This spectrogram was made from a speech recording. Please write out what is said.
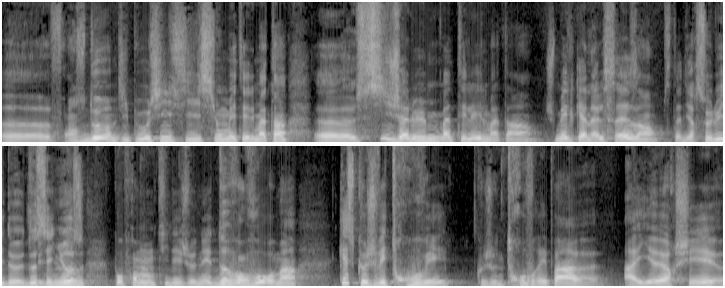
euh, France 2 un petit peu aussi, si, si on mettait les matins. Euh, si j'allume ma télé le matin, je mets le canal 16, hein, c'est-à-dire celui de, de CNews, pour prendre mon petit déjeuner devant vous, Romain. Qu'est-ce que je vais trouver que je ne trouverai pas euh, ailleurs chez euh,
